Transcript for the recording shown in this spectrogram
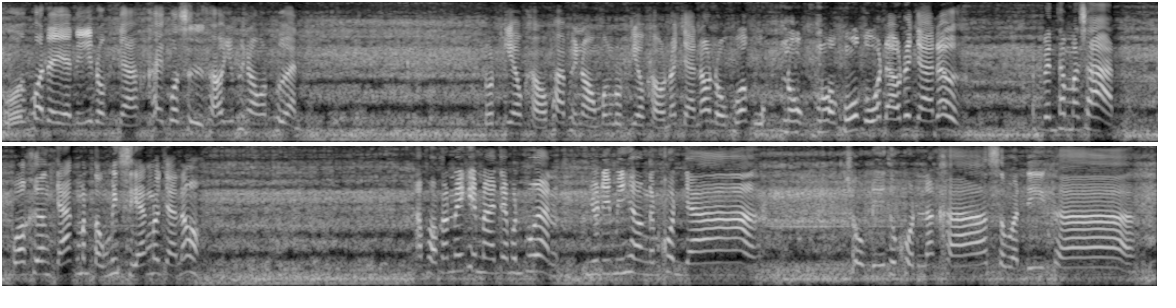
โอ้ ยพ่อใดอันนี้ดอกจ้ะใครก็ซื้อเขาอยู่พี่น้องเพื่อนรถเกี่ยวเขาพาพี่น้องเบิ่งรถเกี่ยวเขานาะจ้ะนาะหนวกหัวกูหนกหนวกหัวกูว่าเดาเด้จ้ะเด้อเป็นธรรมชาติพราะเครื่องจักรมันต้องมีเสียงนะจ้ะเนาะอะพอกันไม่ขึ้นมาจ้ะเพื่อนๆอยู่ดีมีเฮงกันคนจ้าโชคดีทุกคนนะคะ สวัสดีค่ะ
